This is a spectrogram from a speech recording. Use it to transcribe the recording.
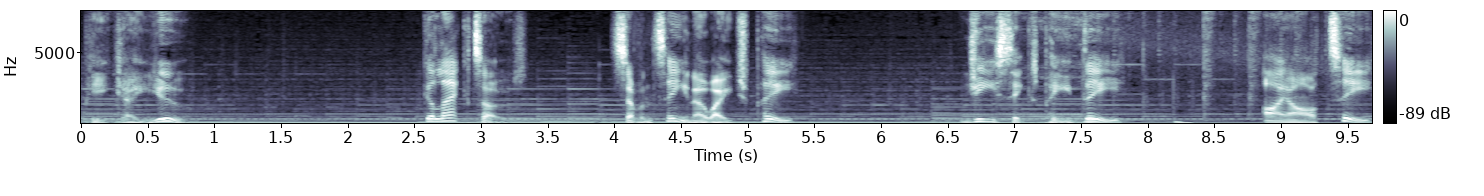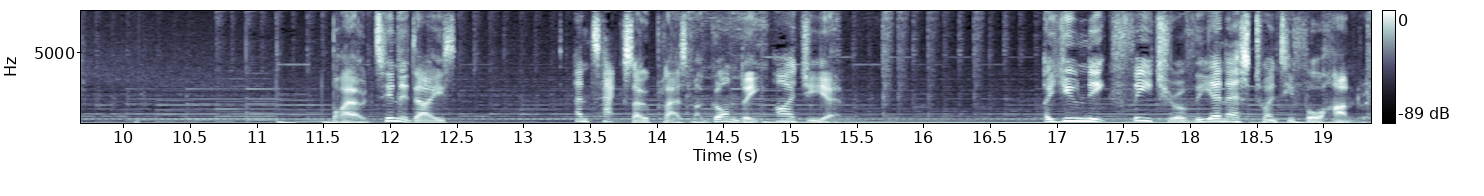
PKU, galactose, 17-OHP, G6PD, IRT, biotinidase, and Toxoplasma gondii IgM. A unique feature of the NS2400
